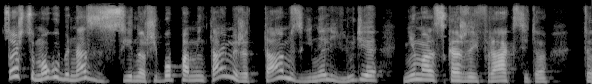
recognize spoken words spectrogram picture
coś, co mogłoby nas zjednoczyć, bo pamiętajmy, że tam zginęli ludzie niemal z każdej frakcji. To, to,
